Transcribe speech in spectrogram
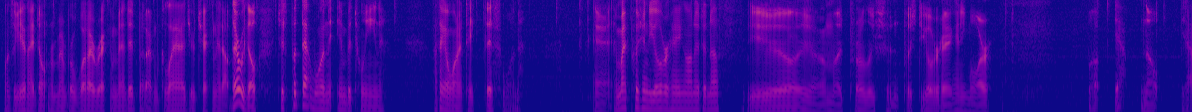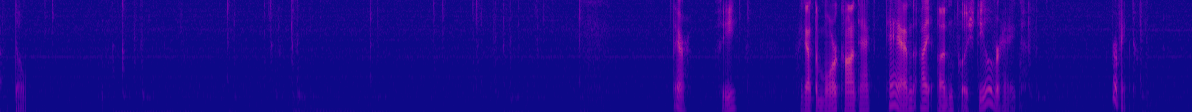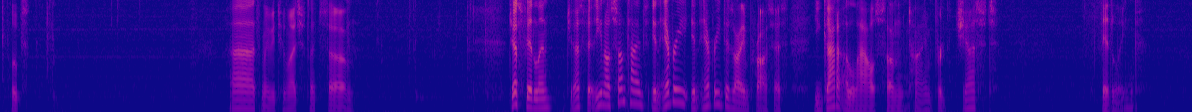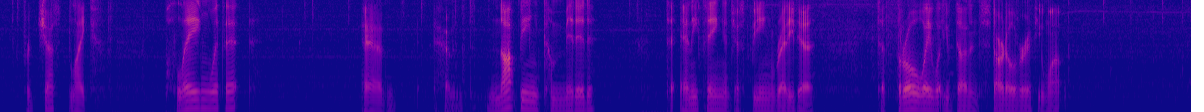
Once again, I don't remember what I recommended, but I'm glad you're checking it out. There we go. Just put that one in between. I think I want to take this one. Uh, am I pushing the overhang on it enough? Yeah, yeah, I probably shouldn't push the overhang anymore. Well, yeah, no, yeah, don't. There, see? I got the more contact and I unpushed the overhang. Perfect. Oops. Uh, that's maybe too much. Let's, um, just fiddling, just fiddling. You know, sometimes in every, in every design process, you gotta allow some time for just fiddling, for just like playing with it and and not being committed to anything and just being ready to to throw away what you've done and start over if you want.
